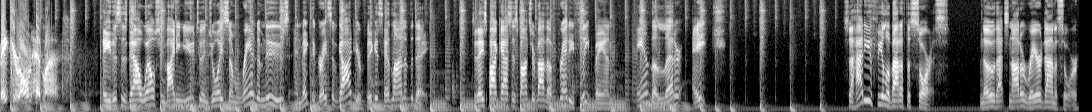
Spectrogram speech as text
Make your own headlines. Hey, this is Dal Welsh inviting you to enjoy some random news and make the grace of God your biggest headline of the day. Today's podcast is sponsored by the Freddie Fleet Band and the letter H. So, how do you feel about a thesaurus? No, that's not a rare dinosaur.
